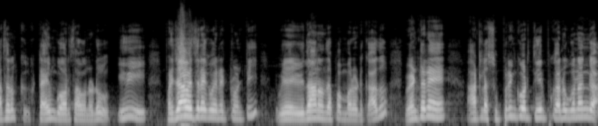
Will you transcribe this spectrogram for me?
అతను టైం కోరుతా ఉన్నాడు. ఇది ప్రజా వ్యతిరేకమైనటువంటి విధానం తప్ప మరొకటి కాదు. వెంటనే అట్లా సుప్రీంకోర్టు తీర్పుకు అనుగుణంగా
